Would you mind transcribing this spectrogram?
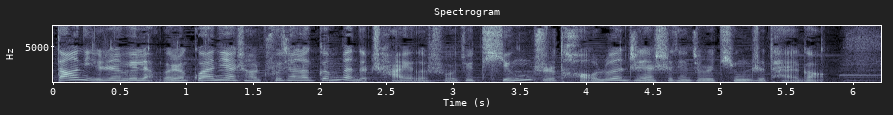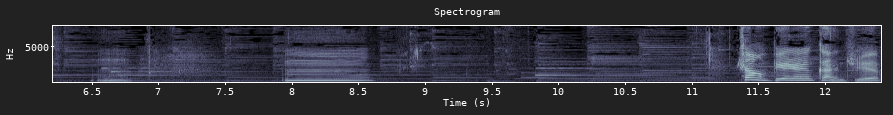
当你认为两个人观念上出现了根本的差异的时候，就停止讨论这件事情，就是停止抬杠。嗯嗯。让别人感觉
